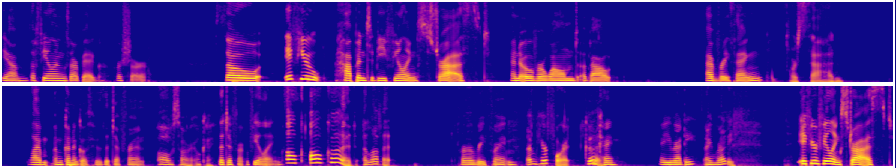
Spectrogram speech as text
Yeah, the feelings are big for sure. So, if you happen to be feeling stressed and overwhelmed about everything or sad, well, I'm, I'm going to go through the different. Oh, sorry. Okay. The different feelings. Oh, oh, good. I love it. For a reframe. I'm here for it. Good. Okay. Are you ready? I'm ready. If you're feeling stressed,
